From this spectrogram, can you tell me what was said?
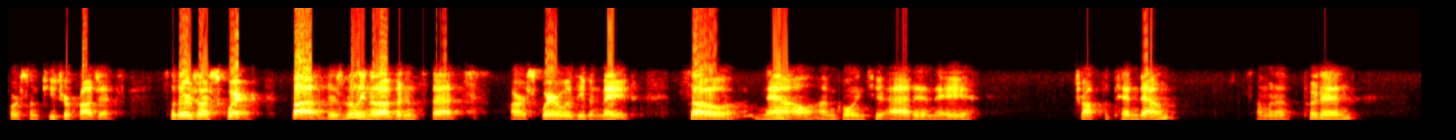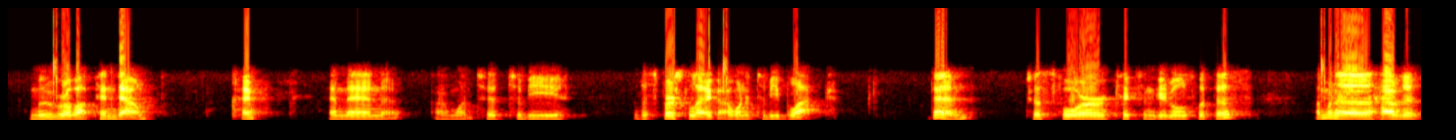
for some future projects. So there's our square, but there's really no evidence that our square was even made. So now I'm going to add in a drop the pen down. So I'm going to put in move robot pen down. Okay. And then I want it to be this first leg, I want it to be black. Then, just for kicks and giggles with this, I'm going to have it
